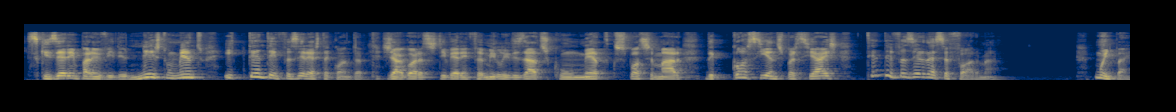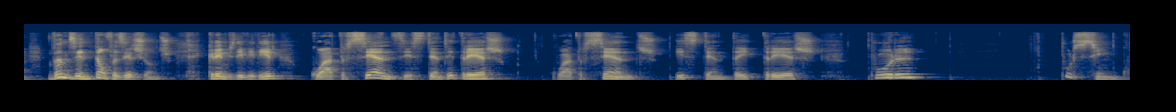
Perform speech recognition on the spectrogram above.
Se quiserem, parem o vídeo neste momento e tentem fazer esta conta. Já agora, se estiverem familiarizados com um método que se pode chamar de quocientes parciais, tentem fazer dessa forma. Muito bem, vamos então fazer juntos. Queremos dividir 473, 473 por, por 5.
